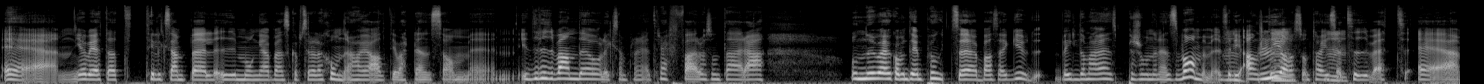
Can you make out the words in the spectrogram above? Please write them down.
Eh, jag vet att till exempel i många vänskapsrelationer har jag alltid varit den som eh, är drivande och liksom planerar träffar och sånt där. Och nu har jag kommit till en punkt så jag bara såhär, gud, vill de här personerna ens vara med mig? För det är alltid Mm. jag som tar Mm. initiativet. Eh,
